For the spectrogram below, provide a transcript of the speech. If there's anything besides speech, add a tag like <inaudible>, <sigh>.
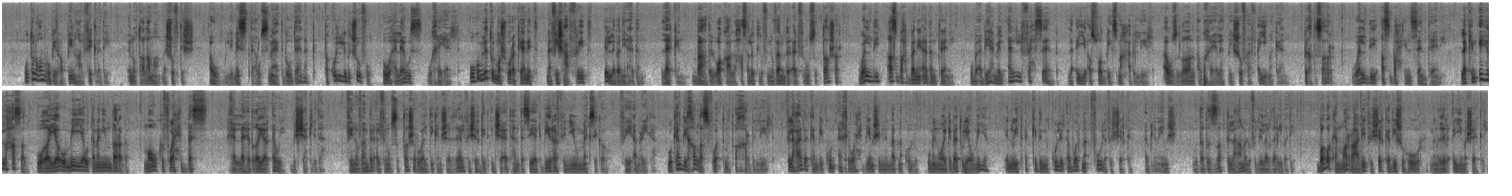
وطول عمره بيربينا على الفكرة دي إنه طالما ما شفتش أو لمست أو سمعت بودانك فكل اللي بتشوفه هو هلاوس وخيال. وجملته المشهورة كانت ما فيش عفريت إلا بني آدم لكن بعد الواقعة اللي حصلت له في نوفمبر 2016 والدي أصبح بني آدم تاني وبقى بيعمل ألف حساب لأي أصوات بيسمعها بالليل أو ظلال أو خيالات بيشوفها في أي مكان. باختصار والدي أصبح إنسان تاني. لكن إيه اللي حصل؟ وغيره 180 درجة. موقف واحد بس خلاه يتغير قوي بالشكل ده. في نوفمبر 2016 والدي كان شغال في شركة إنشاءات هندسية كبيرة في نيو مكسيكو في أمريكا وكان بيخلص في وقت متأخر بالليل. في العادة كان بيكون آخر واحد بيمشي من المبنى كله ومن واجباته اليومية إنه يتأكد إن كل الأبواب مقفولة في الشركة قبل ما يمشي وده بالظبط اللي عمله في الليلة الغريبة دي. بابا كان مر عليه في الشركة دي شهور من غير أي مشاكل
